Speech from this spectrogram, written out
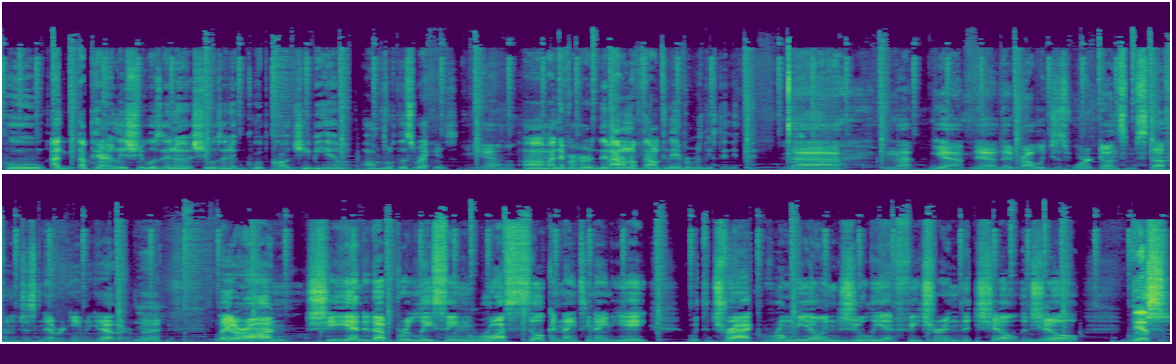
who I, apparently she was in a she was in a group called gbm on ruthless records Yeah. um, i never heard them i don't know if, i don't think they ever released anything Uh, not yeah, yeah. They probably just worked on some stuff and it just never came together. Yeah. But later on, she ended up releasing Raw Silk in 1998 with the track Romeo and Juliet featuring The Chill. The Chill. which- this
